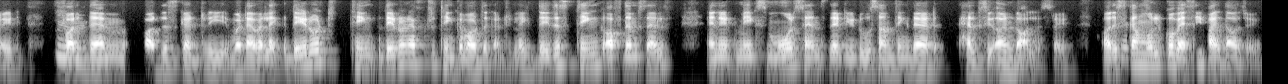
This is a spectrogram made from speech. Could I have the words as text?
right for them for this country whatever like they've to think about the country like they just think of themself and it makes more sense that you do something that helps you earn dollars, right? और इसका मुल्क को वैसे ही फ़ायदा हो जाएगा।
